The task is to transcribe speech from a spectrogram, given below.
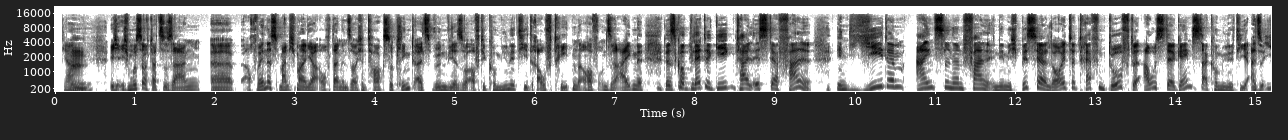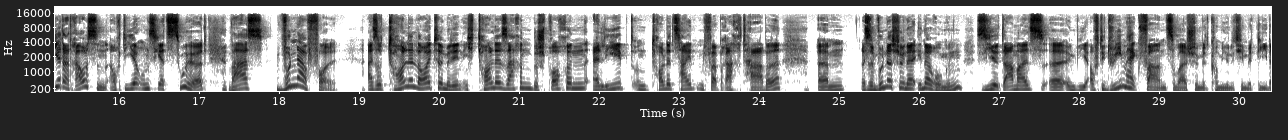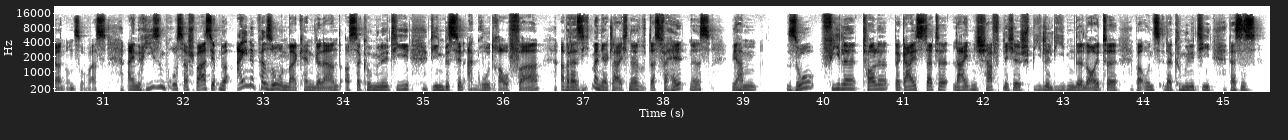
Ja, mhm. ich, ich muss auch dazu sagen, äh, auch wenn es manchmal ja auch dann in solchen Talks so klingt, als würden wir so auf die Community drauftreten, auch auf unsere eigene, das komplette Gegenteil ist der Fall. In jedem einzelnen Fall, in dem ich bisher Leute treffen durfte aus der GameStar-Community, also ihr da draußen, auch die ihr uns jetzt zuhört, war es wundervoll. Also tolle Leute, mit denen ich tolle Sachen besprochen, erlebt und tolle Zeiten verbracht habe. Ähm, es sind wunderschöne Erinnerungen. Siehe damals äh, irgendwie auf die Dreamhack fahren, zum Beispiel mit Community-Mitgliedern und sowas. Ein riesengroßer Spaß. Ich habe nur eine Person mal kennengelernt aus der Community, die ein bisschen aggro drauf war. Aber da sieht man ja gleich, ne, das Verhältnis. Wir haben so viele tolle, begeisterte, leidenschaftliche, spieleliebende Leute bei uns in der Community, dass es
